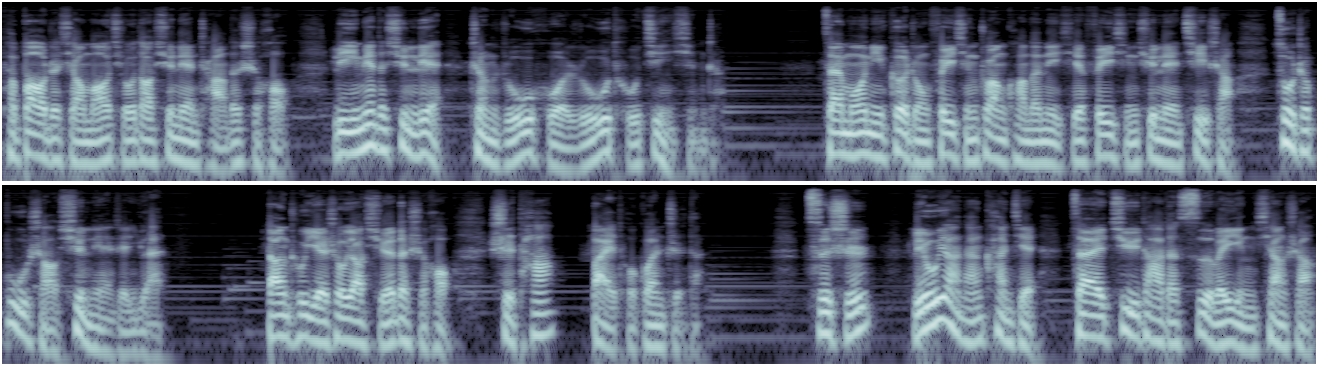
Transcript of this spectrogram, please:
他抱着小毛球到训练场的时候，里面的训练正如火如荼进行着。在模拟各种飞行状况的那些飞行训练器上坐着不少训练人员。当初野兽要学的时候，是他拜托官职的。此时，刘亚楠看见在巨大的四维影像上，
